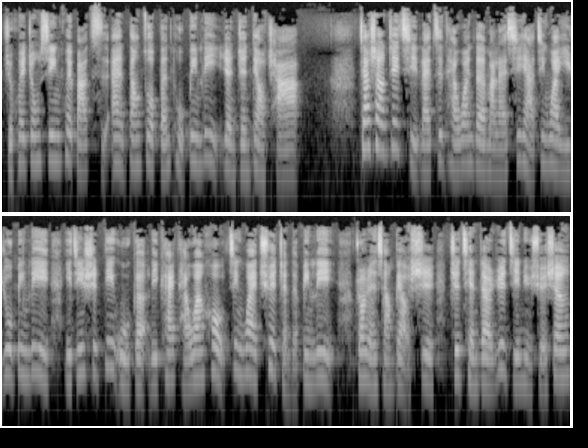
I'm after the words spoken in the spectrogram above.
指挥中心会把此案当作本土病例认真调查。加上这起来自台湾的马来西亚境外移入病例，已经是第五个离开台湾后境外确诊的病例。庄仁祥表示，之前的日籍女学生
